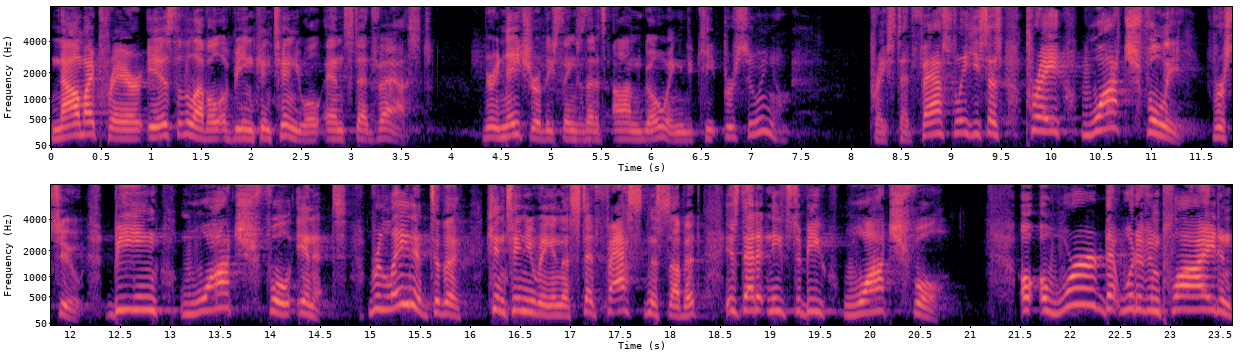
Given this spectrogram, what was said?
now my prayer is to the level of being continual and steadfast. The very nature of these things is that it's ongoing and you keep pursuing them. Pray steadfastly. He says, pray watchfully. Verse 2, being watchful in it. Related to the continuing and the steadfastness of it is that it needs to be watchful. A, a word that would have implied and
